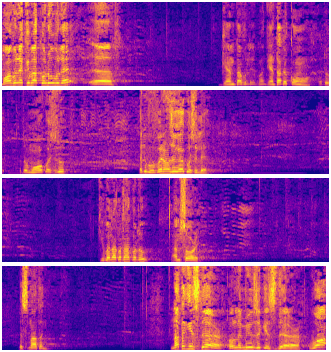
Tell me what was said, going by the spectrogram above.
মই বোলে কিবা ক'লো বোলে ঘেণ্টা বুলি মই ঘেণ্টাটো কওঁ সেইটো সেইটো ময়ো কৈছিলো সেইটো ভূপেন হাজৰিকাই কৈছিলে কিবা এটা কথা ক'লো আই এম চৰি It's nothing. Nothing is there, only music is there. One,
